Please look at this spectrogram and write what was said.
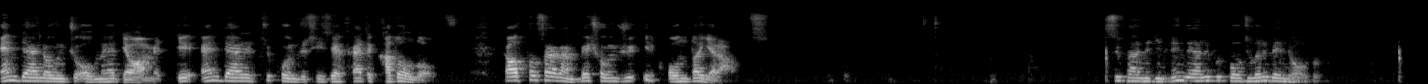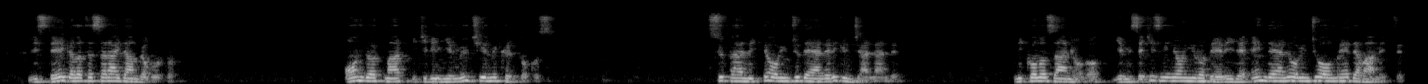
en değerli oyuncu olmaya devam etti. En değerli Türk oyuncusu ise Ferdi Kadıoğlu oldu. Galatasaray'dan 5 oyuncu ilk 10'da yer aldı. Süper Lig'in en değerli futbolcuları belli oldu. Listeye Galatasaray damga vurdu. 14 Mart 2023-2049 Süper Lig'de oyuncu değerleri güncellendi. Nicolo Zaniolo, 28 milyon euro değeriyle en değerli oyuncu olmaya devam etti.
